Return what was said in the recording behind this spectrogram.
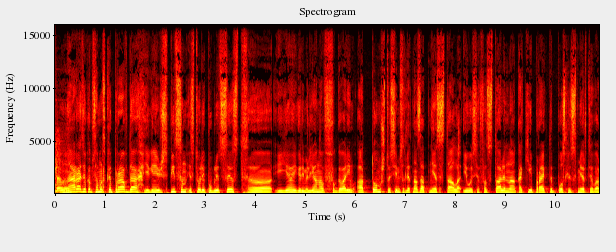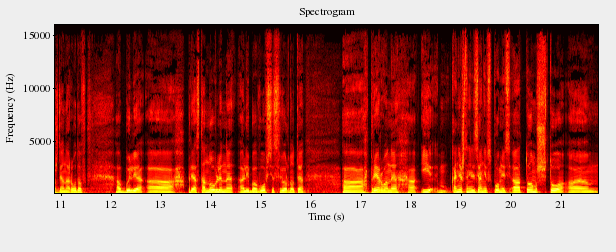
Давай. На радио «Комсомольская правда» Евгений Юрьевич Спицын, историк-публицист, э, и я, Игорь Емельянов, говорим о том, что 70 лет назад не стало Иосифа Сталина, какие проекты после смерти вождя народов э, были э, приостановлены, либо вовсе свернуты прерваны. И, конечно, нельзя не вспомнить о том, что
